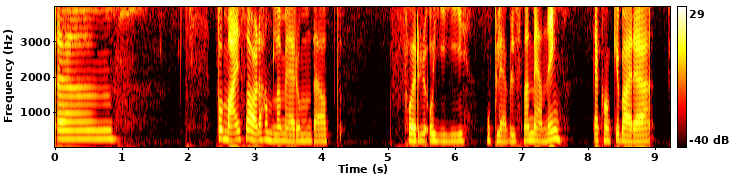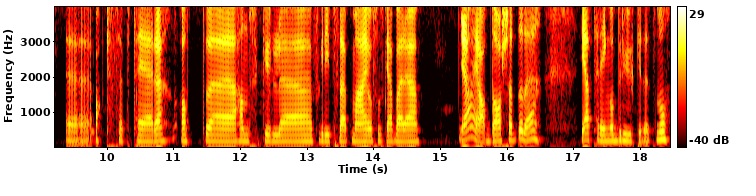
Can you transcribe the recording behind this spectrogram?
Um, for meg så har det handla mer om det at for å gi opplevelsen en mening Jeg kan ikke bare eh, akseptere at eh, han skulle forgripe seg på meg, og så skal jeg bare Ja ja, da skjedde det. Jeg trenger å bruke det til noe.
